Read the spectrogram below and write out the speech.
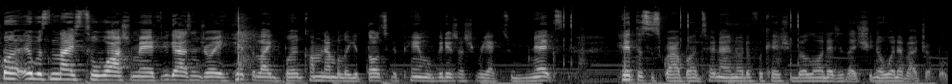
But it was nice to watch, man. If you guys enjoy it, hit the like button. Comment down below your thoughts in the pen what videos I should react to next. Hit the subscribe button. Turn that notification bell on. That just lets you know whenever I drop a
